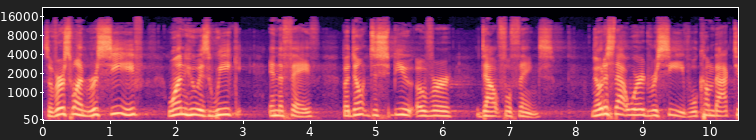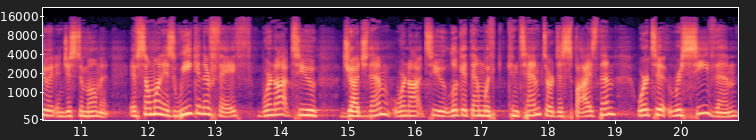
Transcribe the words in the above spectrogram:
So, verse 1 receive one who is weak in the faith, but don't dispute over doubtful things. Notice that word receive. We'll come back to it in just a moment. If someone is weak in their faith, we're not to judge them, we're not to look at them with contempt or despise them. We're to receive them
